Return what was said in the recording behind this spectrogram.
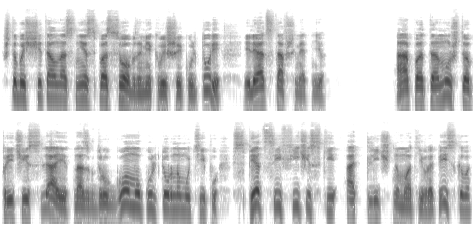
чтобы считал нас неспособными к высшей культуре или отставшими от нее, а потому, что причисляет нас к другому культурному типу, специфически отличному от европейского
